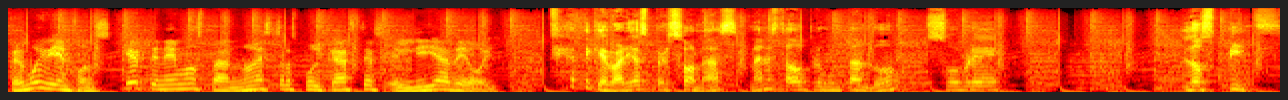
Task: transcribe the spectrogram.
Pero muy bien, Fons, ¿qué tenemos para nuestros podcasters el día de hoy? Fíjate que varias personas me han estado preguntando sobre los pits.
